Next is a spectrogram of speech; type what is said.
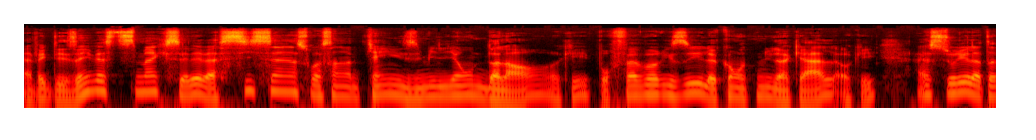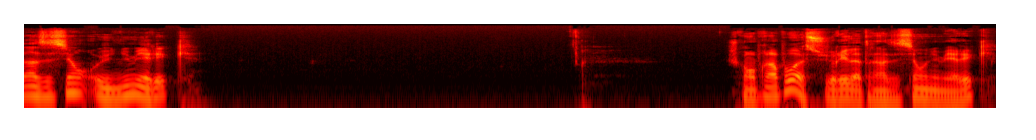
avec des investissements qui s'élèvent à 675 millions de dollars pour favoriser le contenu local, assurer la transition au numérique. Je comprends pas assurer la transition au numérique.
